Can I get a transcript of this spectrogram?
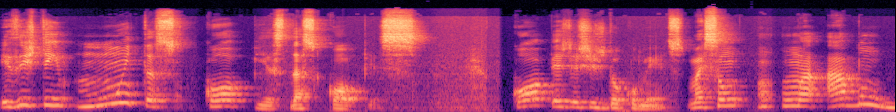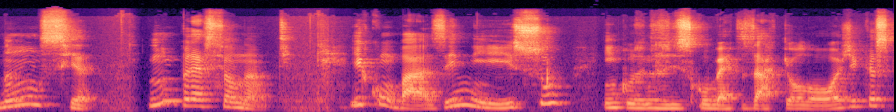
existem muitas cópias das cópias. Cópias desses documentos, mas são uma abundância impressionante. E com base nisso, inclusive nas descobertas arqueológicas,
